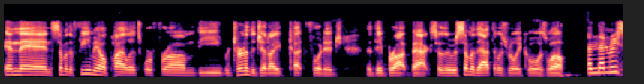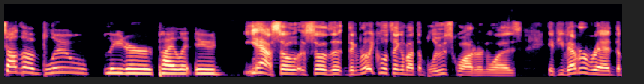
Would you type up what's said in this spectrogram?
And then some of the female pilots were from the Return of the Jedi cut footage that they brought back. So there was some of that that was really cool as well. And then we saw the blue leader pilot dude. Yeah, so so the the really cool thing about the Blue Squadron was if you've ever read the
